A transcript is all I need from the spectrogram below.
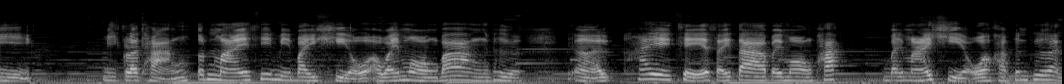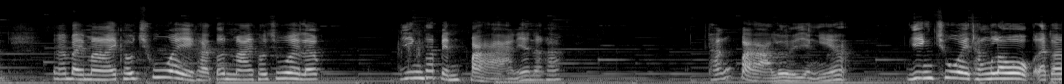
มี มีกระถางต้นไม้ที่มีใบเขียวเอาไว้มองบ้างคืออให้เฉสายตาไปมองพักใบไม้เขียวอะค่ะเพื่อนๆใบไม้เขาช่วยค่ะ ต้นไม้เขาช่วยแล้วยิ่งถ้าเป็นป่าเนี่ยนะคะ ทั้งป่าเลยอย่างเงี้ยยิ่งช่วยทั้งโลกแล้วก็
